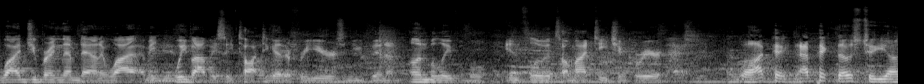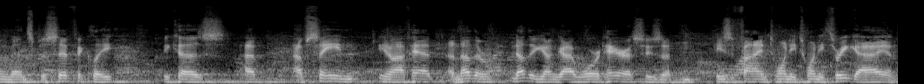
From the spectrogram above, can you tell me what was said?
Why'd you bring them down and why? I mean, we've obviously taught together for years and you've been an unbelievable influence on my teaching career. Well, I picked I picked those two young men specifically because I've I've seen you know I've had another another young guy Ward Harris who's a he's a fine 2023 guy and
